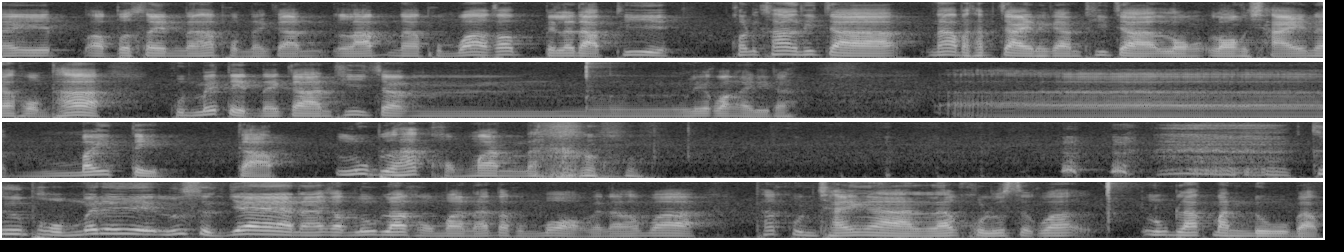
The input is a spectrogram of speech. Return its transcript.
ในเปอร์เซ็นต์นะครับผมในการรับนะผมว่าก็เป็นระดับที่ค่อนข้างที่จะน่าประทับใจในการที่จะลองลองใช้นะผมถ้าคุณไม่ติดในการที่จะเรียกว่าไงดีนะไม่ติดกับรูปลักษณ์ของมันนะคือผมไม่ได้รู้สึกแย่นะกับรูปลักษณ์ของมันนะ แต่ผมบอกเลยนะครับว่า ถ้าคุณใช้งานแล้วคุณรู้สึกว่ารูปลักษณ์มันดูแบบ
